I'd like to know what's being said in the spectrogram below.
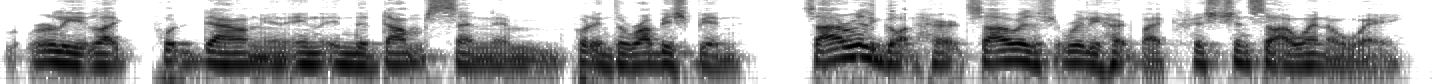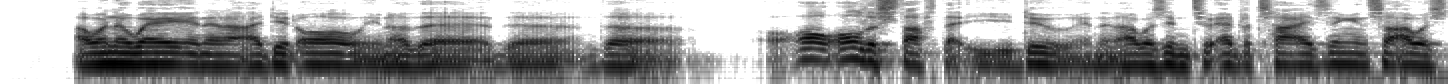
really like put down in, in, in the dumps and, and put into rubbish bin. So I really got hurt. So I was really hurt by Christians. So I went away. I went away and then I did all you know the the the all, all the stuff that you do. And then I was into advertising. And so I was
